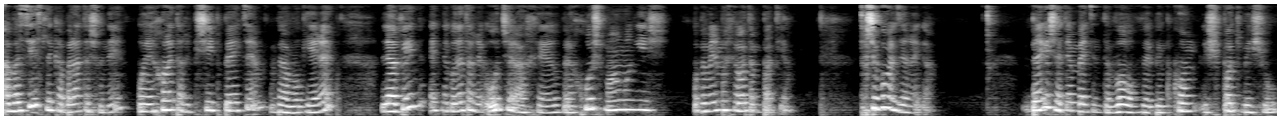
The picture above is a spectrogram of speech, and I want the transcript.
הבסיס לקבלת השונה הוא היכולת הרגשית בעצם והבוגרת להבין את נקודת הראות של האחר ולחוש מה הוא מרגיש, או במילים אחרות אמפתיה. תחשבו על זה רגע. ברגע שאתם בעצם תבואו ובמקום לשפוט מישהו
